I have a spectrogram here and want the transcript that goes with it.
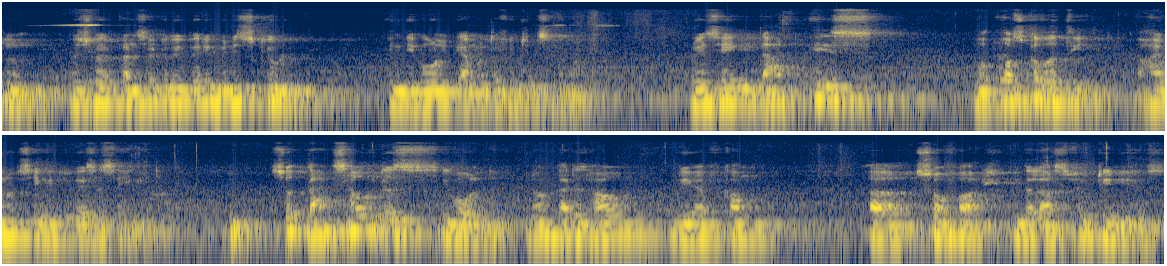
film which were considered to be very minuscule in the whole gamut of Indian cinema. We're saying that is Oscar worthy. I'm not saying it, you guys are saying it. So that's how it has evolved. You know, that is how we have come uh, so far in the last 15 years.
